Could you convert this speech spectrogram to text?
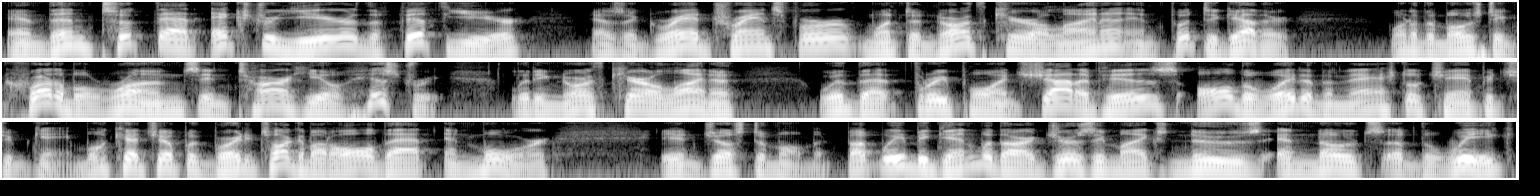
and then took that extra year, the fifth year, as a grad transfer, went to North Carolina, and put together one of the most incredible runs in Tar Heel history, leading North Carolina with that three point shot of his all the way to the national championship game. We'll catch up with Brady, talk about all that and more in just a moment. But we begin with our Jersey Mike's news and notes of the week.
